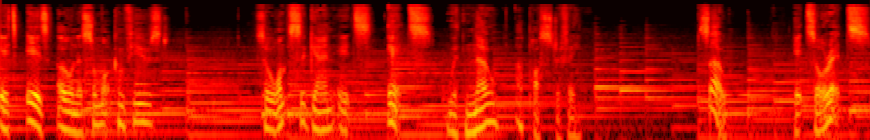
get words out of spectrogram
it is owner somewhat confused. So once again, it's it's with no apostrophe. So, it's or it's.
